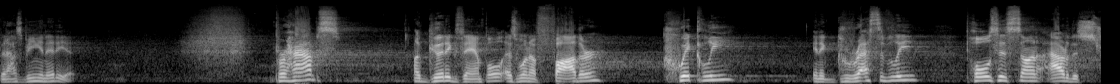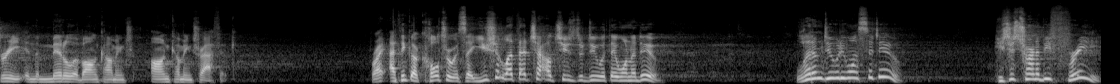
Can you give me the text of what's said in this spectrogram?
that I was being an idiot. Perhaps a good example is when a father quickly and aggressively pulls his son out of the street in the middle of oncoming, oncoming traffic. Right? I think our culture would say you should let that child choose to do what they want to do. Let him do what he wants to do. He's just trying to be free.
